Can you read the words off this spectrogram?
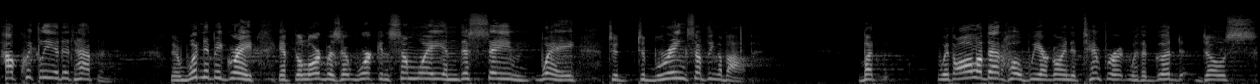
how quickly it had happened. Then wouldn't it be great if the Lord was at work in some way, in this same way, to, to bring something about? But with all of that hope, we are going to temper it with a good dose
